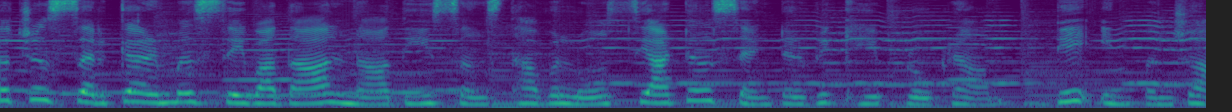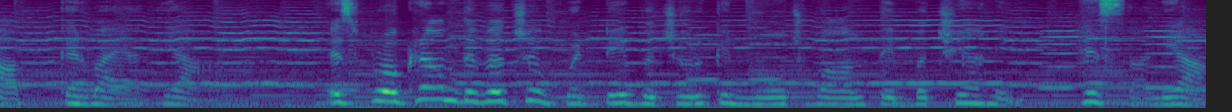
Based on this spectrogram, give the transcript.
ਵਿੱਚ ਸਰਗਰਮ ਸੇਵਾਦਾਰ ਨਾਂ ਦੀ ਸੰਸਥਾ ਵੱਲੋਂ ਸਿਆਟਲ ਸੈਂਟਰ ਵਿਖੇ ਪ੍ਰੋਗਰਾਮ ਡੇ ਇਨ ਪੰਜਾਬ ਕਰਵਾਇਆ ਗਿਆ। ਇਸ ਪ੍ਰੋਗਰਾਮ ਦੇ ਵਿੱਚ ਵੱਡੇ ਬਜ਼ੁਰਗ, ਨੌਜਵਾਨ ਤੇ ਬੱਚਿਆਂ ਨੇ ਹਿੱਸਾ ਲਿਆ।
